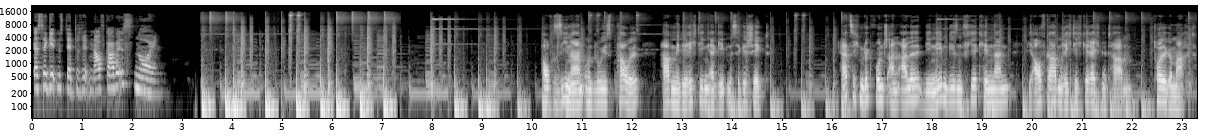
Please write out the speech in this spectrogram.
Das Ergebnis der dritten Aufgabe ist 9. Auch Sinan und Luis Paul haben mir die richtigen Ergebnisse geschickt. Herzlichen Glückwunsch an alle, die neben diesen vier Kindern die Aufgaben richtig gerechnet haben. Toll gemacht.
